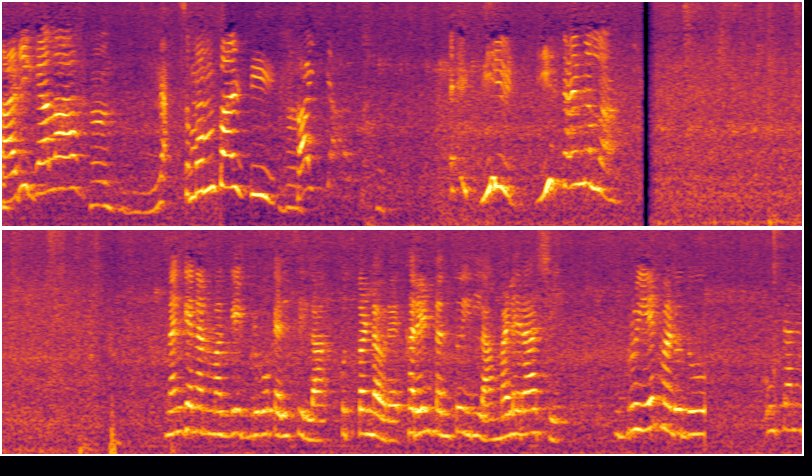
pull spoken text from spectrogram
ಕಡಿಗೆಲ್ಲ. ಈ ನಂಗೆ ನನ್ನ ಮಗ್ಗೆ ಇಬ್ರಿಗೂ ಕೆಲಸ ಇಲ್ಲ ಕುತ್ಕೊಂಡವ್ರೆ. ಕರೆಂಟ್ ಅಂತೂ ಇಲ್ಲ. ಮಳೆ ರಾಶಿ. ಇಬ್ರು ಏನು ಮಾಡೋದು? ಊಟನೇ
